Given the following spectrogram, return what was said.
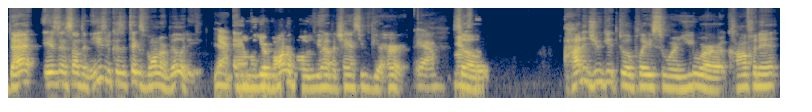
that isn't something easy because it takes vulnerability. Yeah. And when you're vulnerable, you have a chance you can get hurt. Yeah. So Absolutely. how did you get to a place where you were confident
